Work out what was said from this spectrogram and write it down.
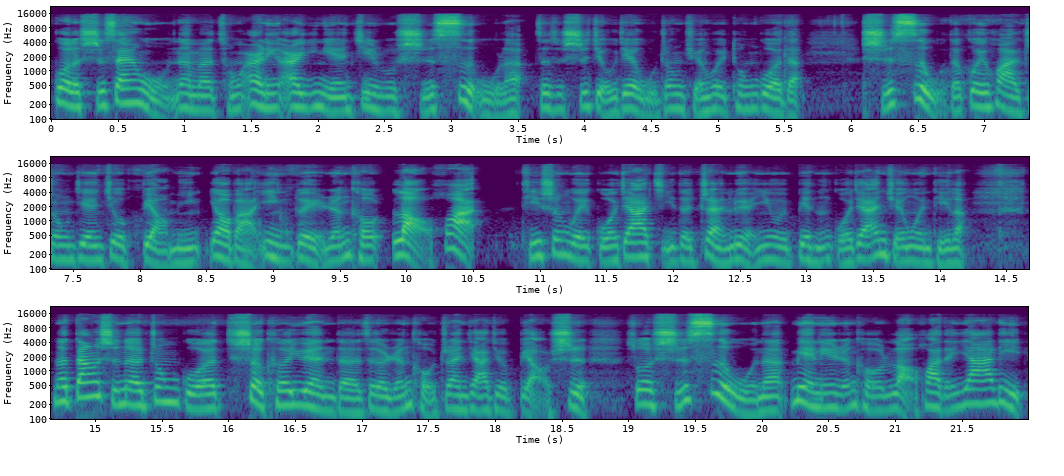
过了“十三五”，那么从二零二一年进入“十四五”了，这是十九届五中全会通过的“十四五”的规划，中间就表明要把应对人口老化提升为国家级的战略，因为变成国家安全问题了。那当时呢，中国社科院的这个人口专家就表示说，“十四五”呢面临人口老化的压力。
